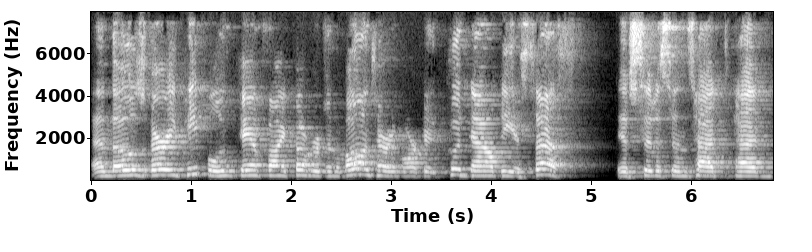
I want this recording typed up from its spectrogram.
and those very people who can't find coverage in the voluntary market could now be assessed if citizens had had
